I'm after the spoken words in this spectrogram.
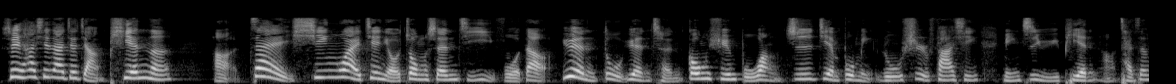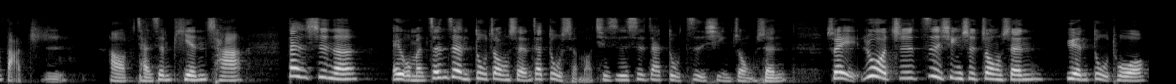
所以他现在就讲偏呢啊，在心外见有众生，即以佛道愿度愿成，功勋不忘，知见不泯，如是发心，明之于偏啊，产生法执，好，产生偏差。但是呢，哎，我们真正度众生，在度什么？其实是在度自信众生。所以若知自信是众生，愿度脱。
